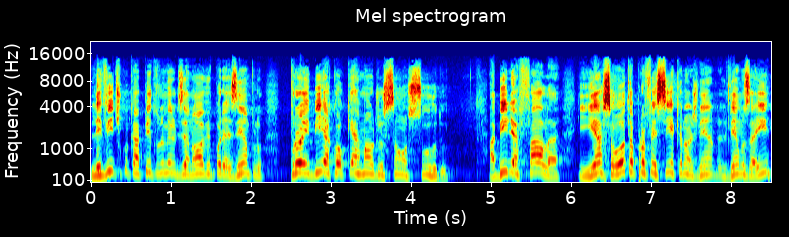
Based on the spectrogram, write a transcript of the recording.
Levítico capítulo número 19, por exemplo, proibia qualquer maldição ao surdo. A Bíblia fala, e essa outra profecia que nós vemos aí,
